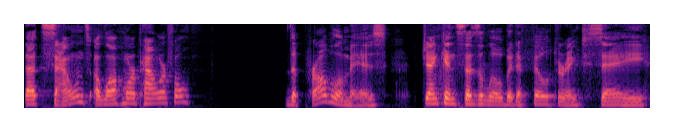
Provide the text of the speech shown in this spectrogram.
That sounds a lot more powerful. The problem is Jenkins does a little bit of filtering to say,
